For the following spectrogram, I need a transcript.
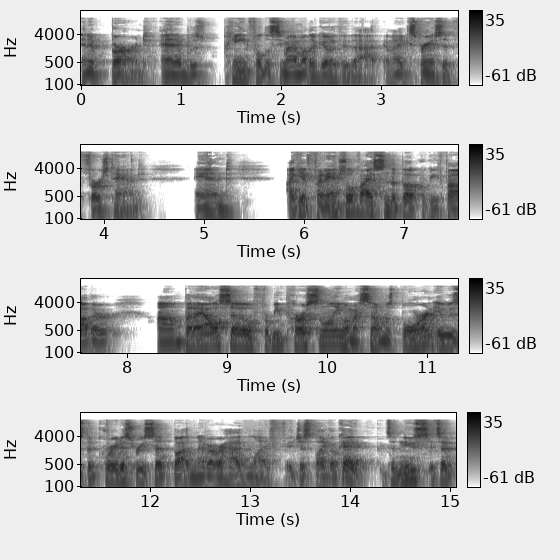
and it burned. And it was painful to see my mother go through that. And I experienced it firsthand. And I give financial advice in the book, Rookie Father. Um, but I also, for me personally, when my son was born, it was the greatest reset button I've ever had in life. It's just like, okay, it's a new, it's a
